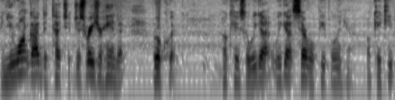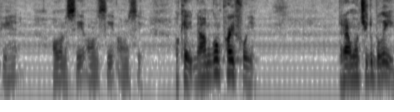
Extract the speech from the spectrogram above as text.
and you want God to touch it, just raise your hand up real quick. Okay, so we got we got several people in here. Okay, keep your hand I want to see, I want to see, I want to see. Okay, now I'm going to pray for you. But I want you to believe.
